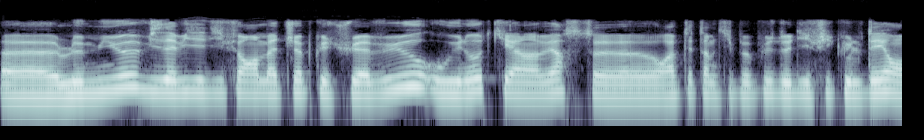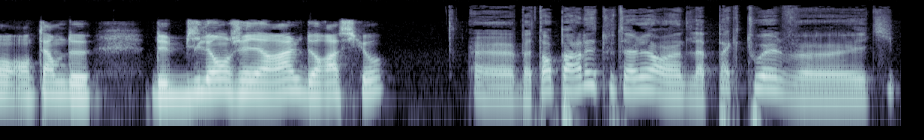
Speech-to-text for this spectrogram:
le mieux vis-à-vis des différents match-ups que tu as vus ou une autre qui à l'inverse aurait peut-être un petit peu plus de difficultés en, en termes de, de bilan général, de ratio? Euh, bah, T'en parlais tout à l'heure hein, de la PAC-12, euh, équipe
